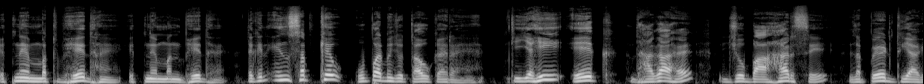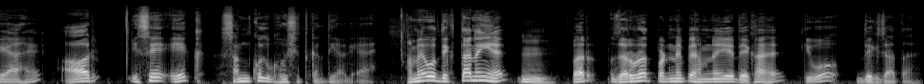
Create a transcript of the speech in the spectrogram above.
इतने मतभेद हैं इतने मनभेद हैं लेकिन इन सब के ऊपर में जो ताऊ कह रहे हैं कि यही एक धागा है जो बाहर से लपेट दिया गया है और इसे एक संकुल घोषित कर दिया गया है। हमें वो दिखता नहीं है हम्म। पर ज़रूरत पड़ने पे हमने ये देखा है कि वो दिख जाता है।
